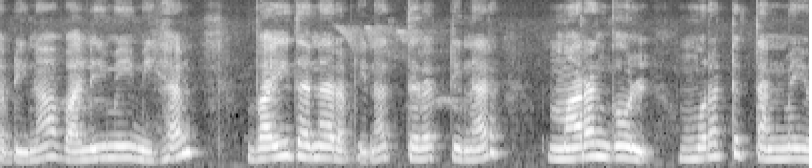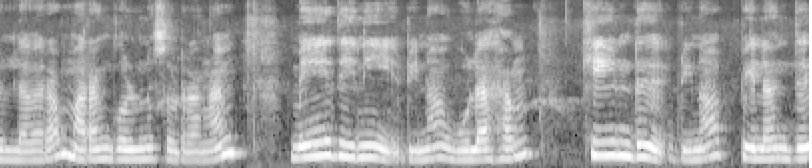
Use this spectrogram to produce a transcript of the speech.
அப்படின்னா வலிமை மிக வைதனர் அப்படின்னா திரட்டினர் மரங்கோல் முரட்டுத்தன்மையுள்ளவராக மரங்கோல்னு சொல்கிறாங்க மேதினி அப்படின்னா உலகம் கீண்டு அப்படின்னா பிளந்து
